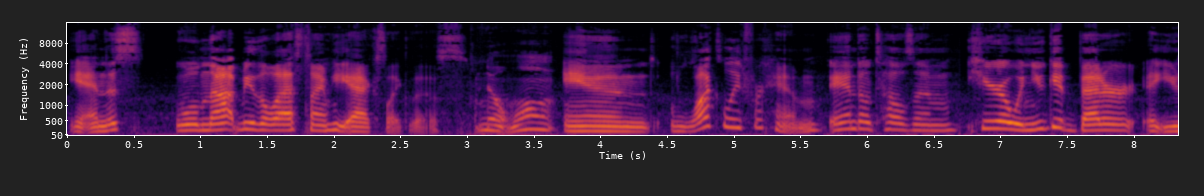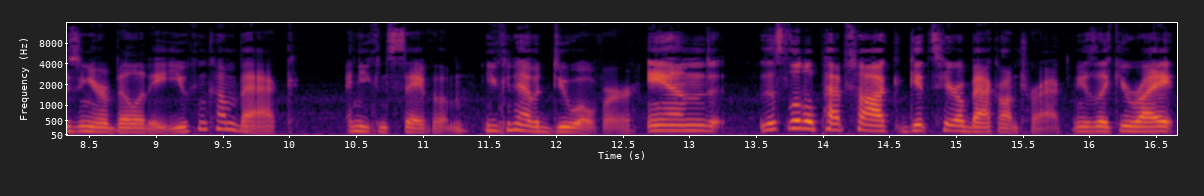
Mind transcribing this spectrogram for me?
Yeah, and this will not be the last time he acts like this. No, it won't. And luckily for him, Ando tells him, Hiro, when you get better at using your ability, you can come back and you can save them. You can have a do over. And this little pep talk gets Hiro back on track. And he's like, You're right.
